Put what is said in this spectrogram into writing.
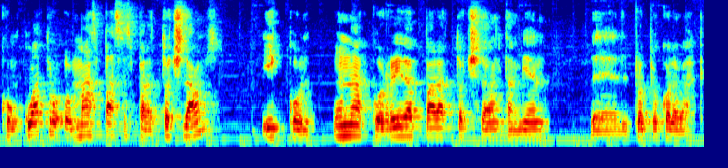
con cuatro o más pases para touchdowns y con una corrida para touchdown también del propio quarterback.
